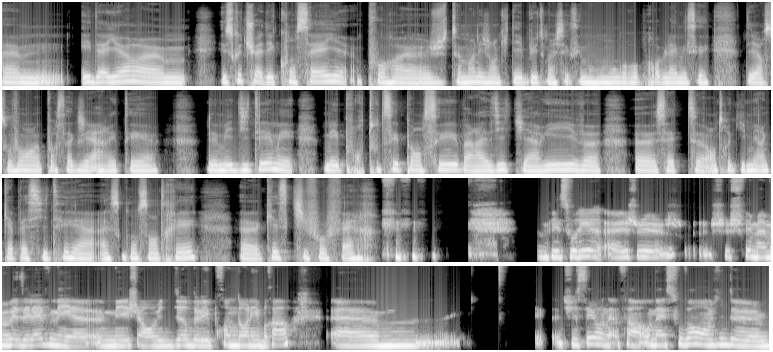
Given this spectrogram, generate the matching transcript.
Euh, et d'ailleurs, euh, est-ce que tu as des conseils pour euh, justement les gens qui débutent? Moi, je sais que c'est mon, gros problème et c'est d'ailleurs souvent pour ça que j'ai arrêté de méditer. Mais, mais pour toutes ces pensées parasites qui arrivent, cette entre guillemets incapacité à, se concentrer, qu'est-ce qu'il faut faire? Me fait sourire. je, fais ma mauvaise élève, mais, mais j'ai envie de dire de les prendre dans les bras. Tu sais, on a, enfin, on a souvent envie de,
